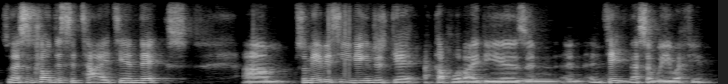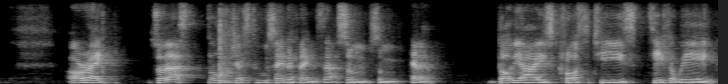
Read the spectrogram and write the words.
So this is called the satiety index. Um, so maybe see if you can just get a couple of ideas and, and, and take this away with you. All right. So that's the logistical side of things. That's some some kind of dot the I's, cross the T's, take away,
